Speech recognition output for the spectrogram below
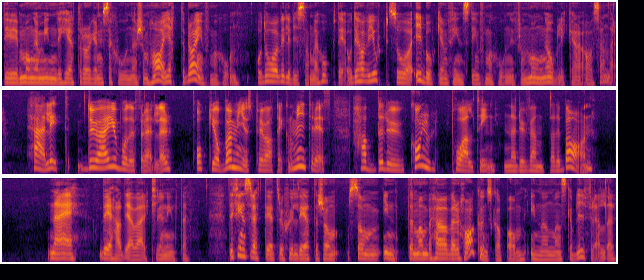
Det är många myndigheter och organisationer som har jättebra information. Och då ville vi samla ihop det. Och det har vi gjort. Så i boken finns det information från många olika avsändare. Härligt. Du är ju både förälder och jobbar med just privatekonomi, Therese. Hade du koll på allting när du väntade barn? Nej, det hade jag verkligen inte. Det finns rättigheter och skyldigheter som, som inte man behöver ha kunskap om innan man ska bli förälder.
